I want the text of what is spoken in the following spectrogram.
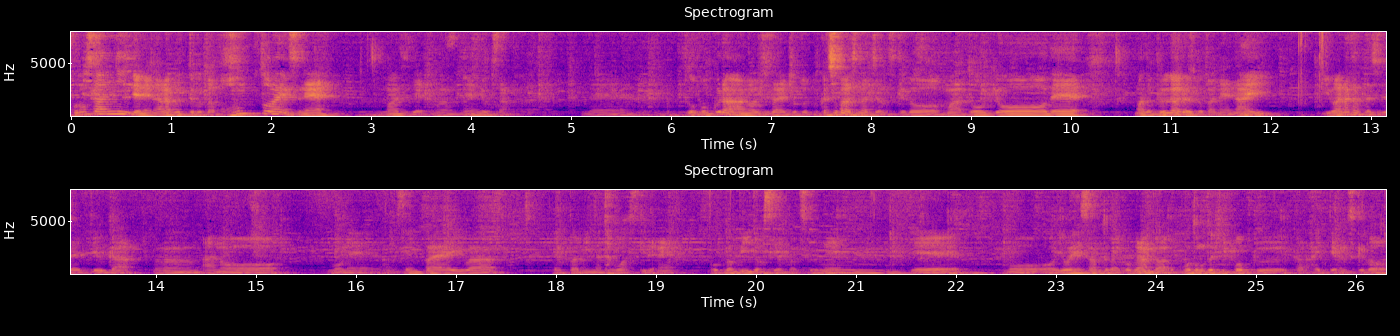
この3人でね並ぶってことは本当ないですね。マジで、うん、ね洋平さん。ね。僕らの時代ちょっと昔話になっちゃうんですけど、まあ、東京でまだブガルとかねない言わなかった時代っていうか、うん、あのもうね先輩はやっぱみんなタコが好きでね。僕はピートが好きだったんですけどね。でもう洋平さんとか僕なんかもともとヒップホップから入ってるんですけど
